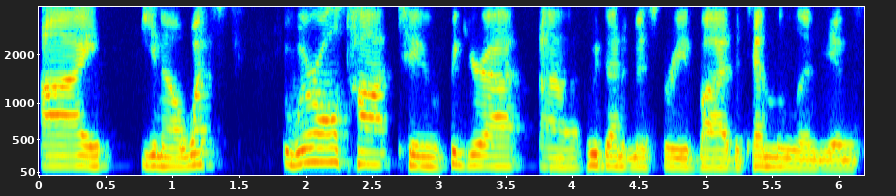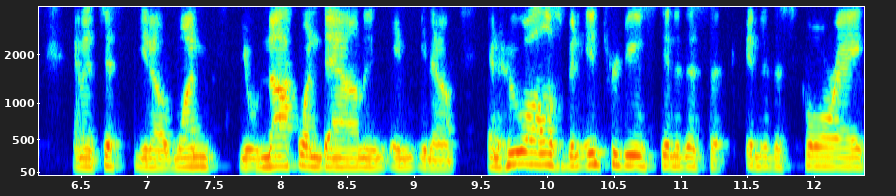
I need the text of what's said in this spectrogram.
I you know what's we're all taught to figure out uh, who done it mystery by the 10 little indians and it's just you know one you knock one down and, and, you know and who all has been introduced into this into this foray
